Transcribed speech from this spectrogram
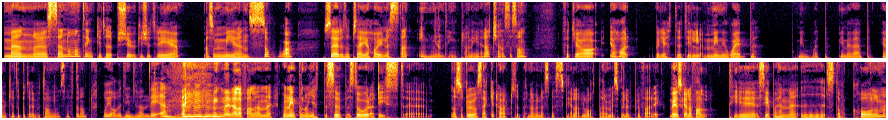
Men eh, sen om man tänker typ 2023, alltså mer än så, så är det typ så här, jag har ju nästan ingenting planerat känns det som. För att jag, jag har biljetter till Mimi Webb. Mimi Webb? Mimi Webb? Jag kan typ inte uttala hennes efternamn. Och jag vet inte vem det är. Men i alla fall, en, hon är inte någon jättesuperstor artist. Alltså du har säkert hört typ en av hennes mest spelade låtar om jag spelar upp det för dig. Men jag ska i alla fall eh, se på henne i Stockholm.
